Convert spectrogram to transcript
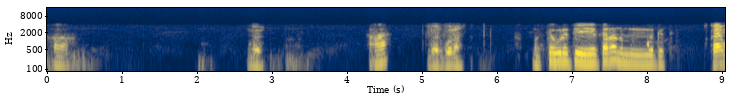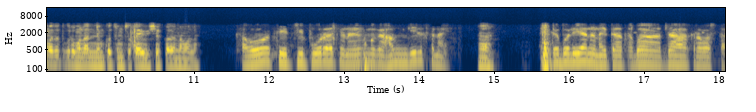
हा. बर. हा? बर बोला. मग तेवढं ते हे करा ना मग मदत. काय मदत करू मला? नेमकं तुमचं काय विषय कळना मला. अहो ते जी पोरं आहेत का नाही मग हाणून गेलीत का नाही? हा. ते डबल येणार नाही तर आता बा दहा अकरा वाजता.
